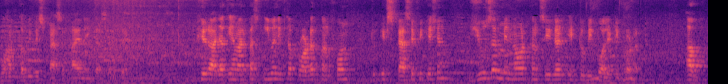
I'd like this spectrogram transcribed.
वो हम कभी भी स्पेसिफाई नहीं कर सकते। फिर आ जाती है हमारे पास even if the product conform to its specification user may not consider it to be quality product अब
